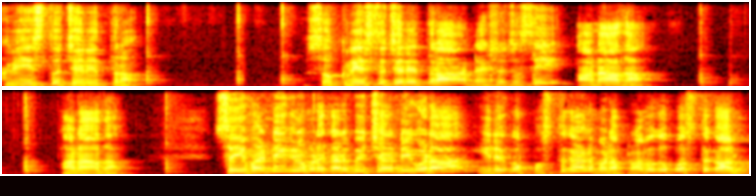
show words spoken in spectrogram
క్రీస్తు చరిత్ర. సో క్రీస్తు చరిత్ర నెక్స్ట్ వచ్చేసి అనాథ. అనాథ. సో ఇవన్నీ ఇక్కడ మనకు కనిపించాన్ని కూడా ఈయన యొక్క పుస్తకాలు మన ప్రముఖ పుస్తకాలు.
